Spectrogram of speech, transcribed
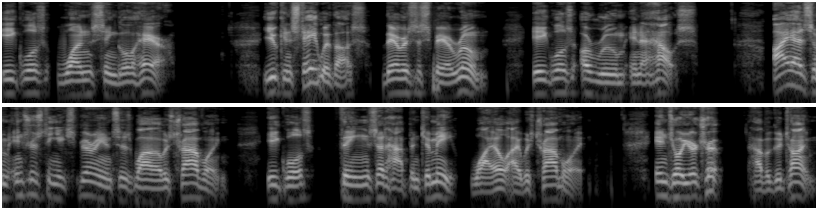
equals one single hair. You can stay with us. There is a spare room equals a room in a house. I had some interesting experiences while I was traveling equals things that happened to me while I was traveling. Enjoy your trip. Have a good time.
